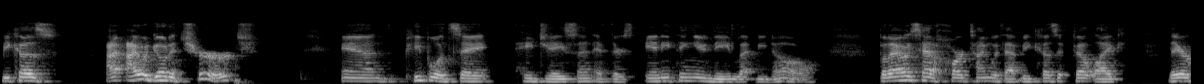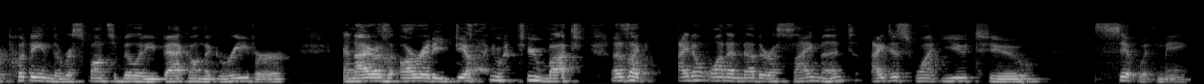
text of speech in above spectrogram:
because I, I would go to church and people would say, Hey, Jason, if there's anything you need, let me know. But I always had a hard time with that because it felt like they were putting the responsibility back on the griever. And I was already dealing with too much. I was like, I don't want another assignment. I just want you to sit with me.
